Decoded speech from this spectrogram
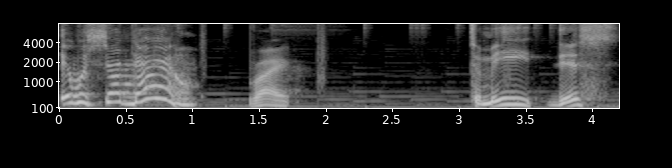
it was shut down. Right. To me, this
